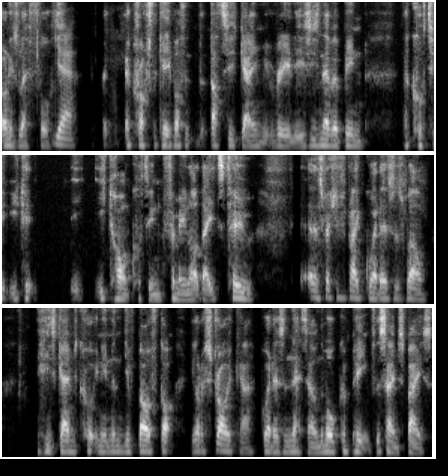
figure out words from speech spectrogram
on his left foot, yeah, across the keeper. I think that that's his game. It really is. He's never been a cut. He could, he, he can't cut in for me like that. It's too, especially if you play Guedes as well. His game's cutting in, and you've both got you got a striker, Guedes and Neto, and they're all competing for the same space.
